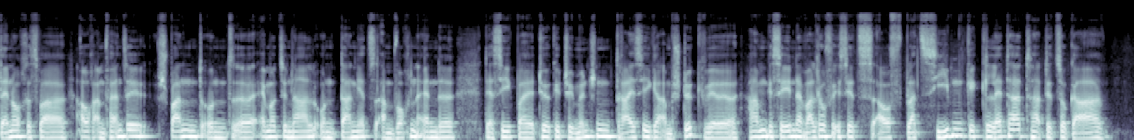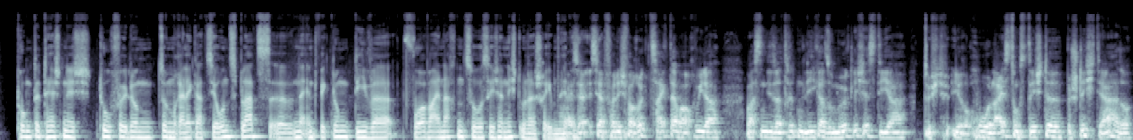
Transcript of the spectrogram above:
dennoch, es war auch am Fernsehen spannend und äh, emotional. Und dann jetzt am Wochenende der Sieg bei Türkgücü München. Drei Siege am Stück. Wir haben gesehen, der Waldhof ist jetzt auf Platz 7 7 geklettert, hat jetzt sogar punktetechnisch Tuchfühlung zum Relegationsplatz. Äh, eine Entwicklung, die wir vor Weihnachten so sicher nicht unterschrieben hätten. Ja, ist, ja, ist ja völlig verrückt, zeigt aber auch wieder, was in dieser dritten Liga so möglich ist, die ja durch ihre hohe Leistungsdichte besticht. Ja? Also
